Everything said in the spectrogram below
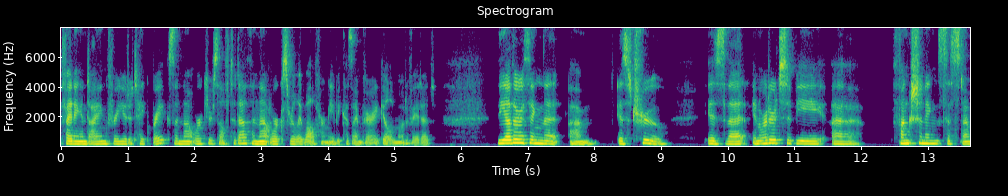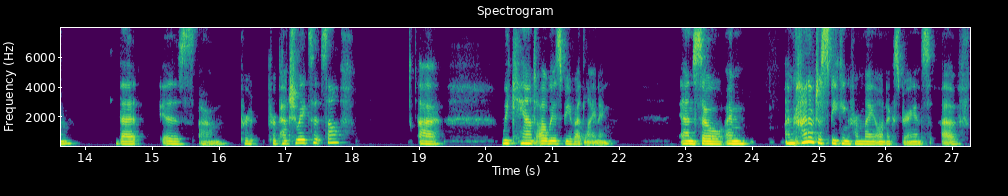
fighting and dying for you to take breaks and not work yourself to death. And that works really well for me because I'm very guilt motivated. The other thing that um, is true is that in order to be a functioning system that is um, per perpetuates itself, uh, we can't always be redlining. And so I'm I'm kind of just speaking from my own experience of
